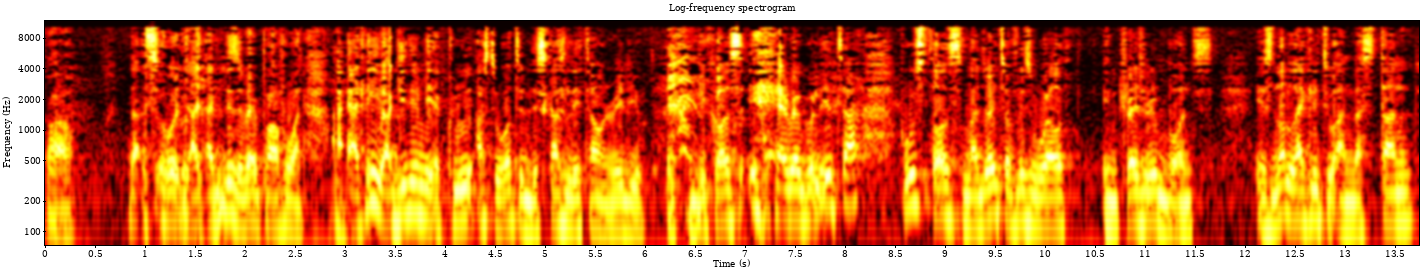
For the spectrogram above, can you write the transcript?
wow, that's so. I, I, this is a very powerful one. I, I think you are giving me a clue as to what to discuss later on radio, because a regulator who stores majority of his wealth in treasury bonds is not likely to understand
